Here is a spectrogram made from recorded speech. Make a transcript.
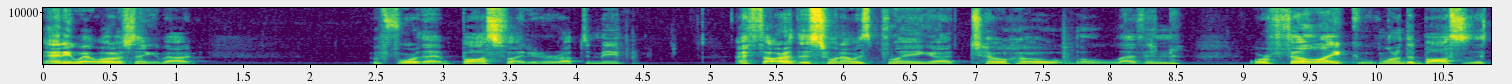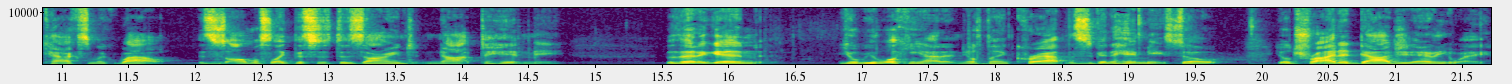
anyway, what I was thinking about before that boss fight interrupted me. I thought of this when I was playing uh, Touhou 11, or felt like one of the bosses attacks. I'm like, wow, this is almost like this is designed not to hit me. But then again, you'll be looking at it and you'll think, crap, this is going to hit me. So you'll try to dodge it anyway.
